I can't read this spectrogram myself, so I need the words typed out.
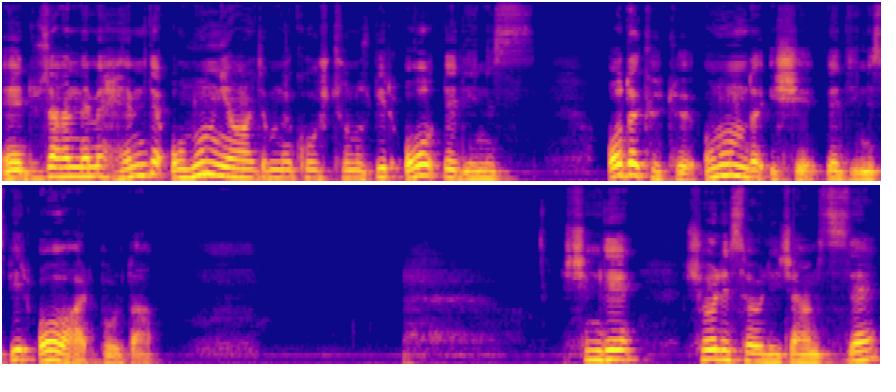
e, düzenleme hem de onun yardımına koştuğunuz bir o dediğiniz o da kötü. Onun da işi dediğiniz bir o var burada. Şimdi şöyle söyleyeceğim size.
